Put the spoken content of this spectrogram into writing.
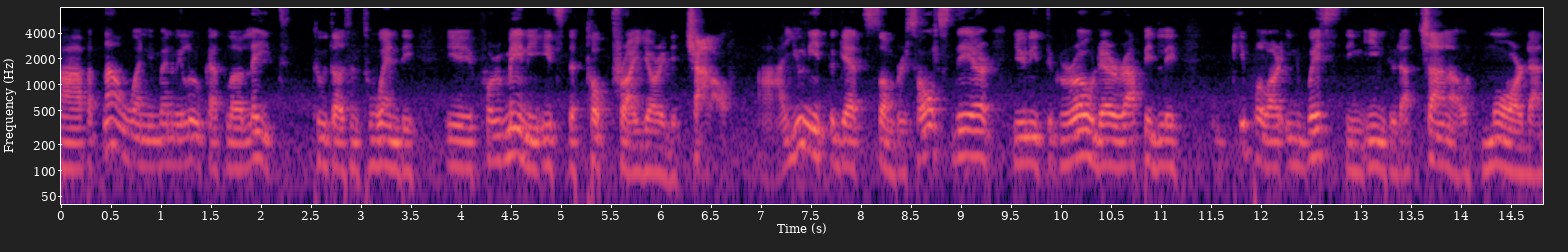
Uh, but now, when when we look at the late 2020, eh, for many, it's the top priority channel. Uh, you need to get some results there. You need to grow there rapidly people are investing into that channel more than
